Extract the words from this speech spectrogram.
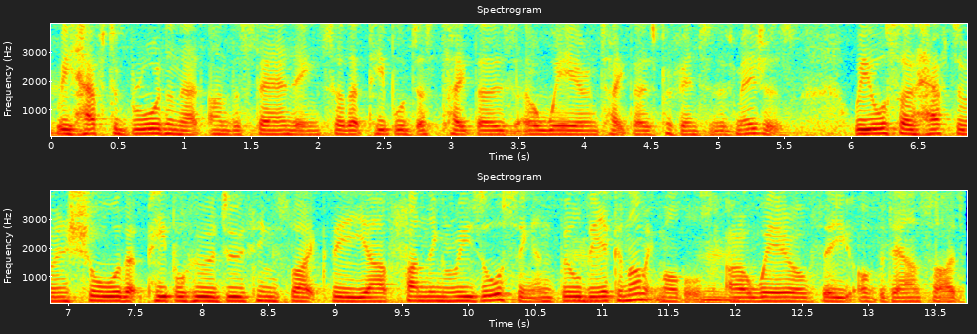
Mm. We have to broaden that understanding so that people just take those aware and take those preventative measures. We also have to ensure that people who do things like the uh, funding and resourcing and build the economic models Mm. are aware of the of the downsides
